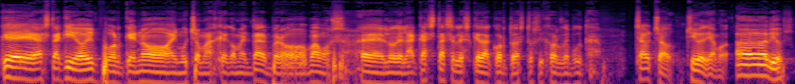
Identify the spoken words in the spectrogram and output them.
que hasta aquí hoy porque no hay mucho más que comentar, pero vamos, eh, lo de la casta se les queda corto a estos hijos de puta. Chao, chao, chivo de amor. Adiós.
